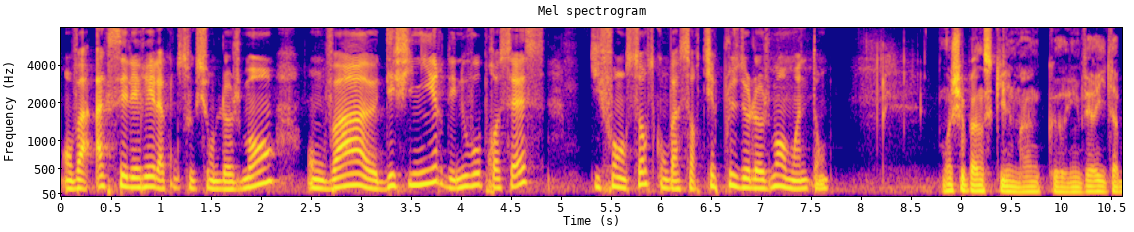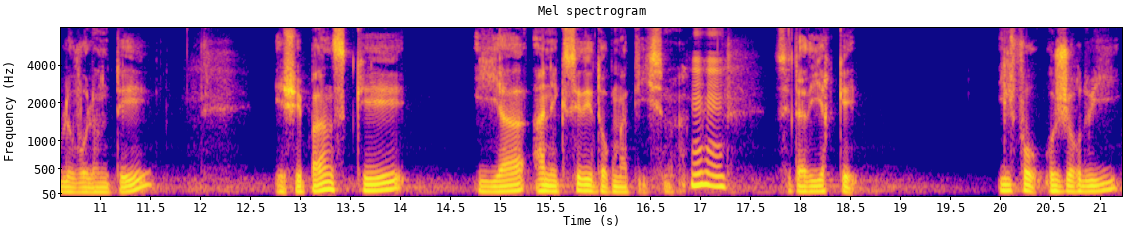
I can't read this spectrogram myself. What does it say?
on va accélérer la construction de logements, on va euh, définir des nouveaux process qui font en sorte qu'on va sortir plus de logements en moins de temps. Moi, je pense qu'il manque une véritable volonté et je pense qu'il y a un excès de dogmatisme. Mm-hmm. C'est-à-dire que il faut aujourd'hui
